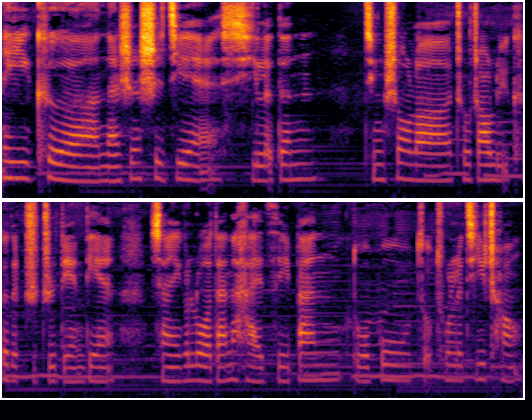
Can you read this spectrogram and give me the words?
那一刻，男生世界熄了灯，经受了周遭旅客的指指点点，像一个落单的孩子一般踱步走出了机场。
